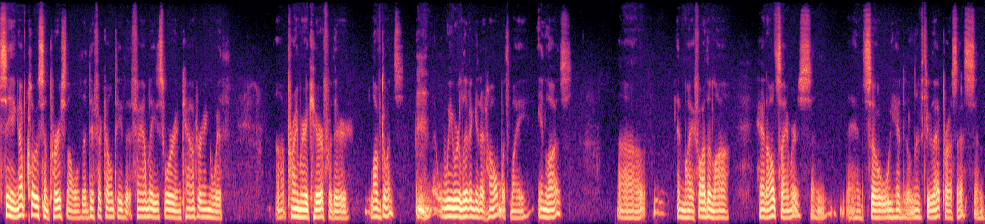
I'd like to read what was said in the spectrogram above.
seeing up close and personal the difficulty that families were encountering with uh, primary care for their loved ones. we were living it at home with my in laws, uh, and my father in law had Alzheimer's, and, and so we had to live through that process. And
